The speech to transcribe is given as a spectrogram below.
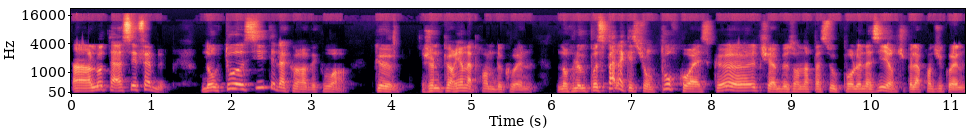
à un lot assez faible. Donc toi aussi, tu es d'accord avec moi que je ne peux rien apprendre de Cohen. Donc ne me pose pas la question pourquoi est-ce que tu as besoin d'un pasouk pour le nazir, tu peux l'apprendre du Cohen?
